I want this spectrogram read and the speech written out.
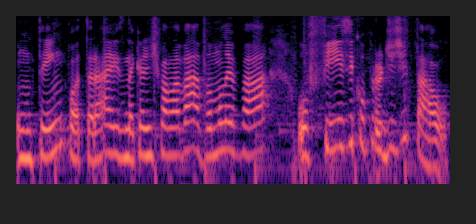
um tempo atrás, né? Que a gente falava, ah, vamos levar o físico pro digital.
